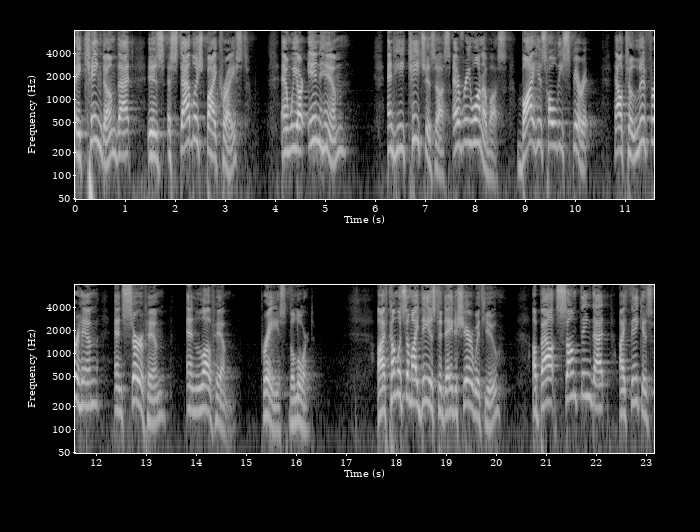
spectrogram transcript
a kingdom that is established by Christ, and we are in Him, and He teaches us, every one of us, by His Holy Spirit, how to live for Him and serve Him and love Him. Praise the Lord. I've come with some ideas today to share with you about something that I think is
